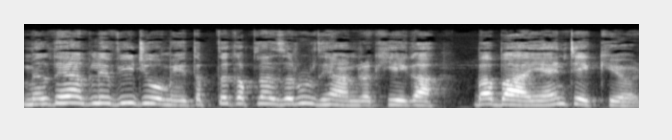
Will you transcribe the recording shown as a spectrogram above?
मिलते हैं अगले वीडियो में। तब तक अपना ज़रूर ध्यान रखिएगा। Bye bye and take care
